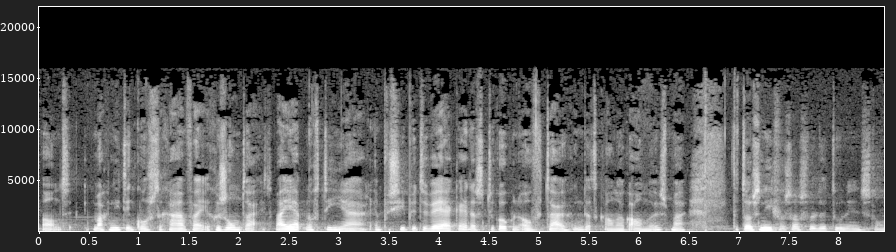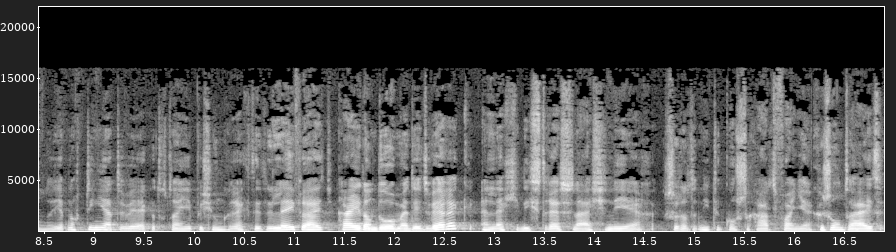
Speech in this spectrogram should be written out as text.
Want het mag niet ten koste gaan van je gezondheid. Maar je hebt nog tien jaar in principe te werken. Dat is natuurlijk ook een overtuiging. Dat kan ook anders. Maar dat was in ieder geval zoals we er toen in stonden. Je hebt nog tien jaar te werken tot aan je pensioengerechtigde leeftijd. Ga je dan door met dit werk en leg je die stress naast je neer. Zodat het niet ten koste gaat van je gezondheid.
